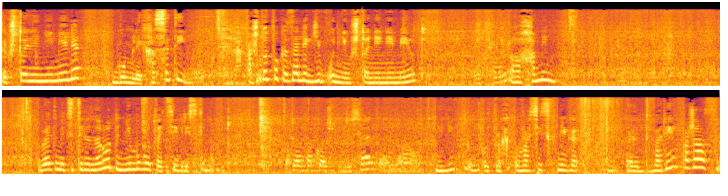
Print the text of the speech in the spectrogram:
Так что они не имели? Гумлей хасадим. А что показали гибуним, что они не имеют? Рахамим. поэтому эти три народа не могут войти в еврейский народ. Кто такой, что десятый, но... Нет, у вас есть книга э, Дворим, пожалуйста.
